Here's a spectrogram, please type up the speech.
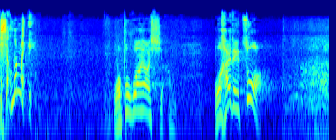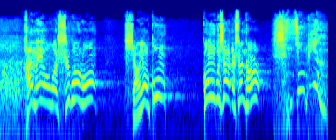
想得美。我不光要想，我还得做，还没有我石光荣想要攻，攻不下的山头。神经病！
